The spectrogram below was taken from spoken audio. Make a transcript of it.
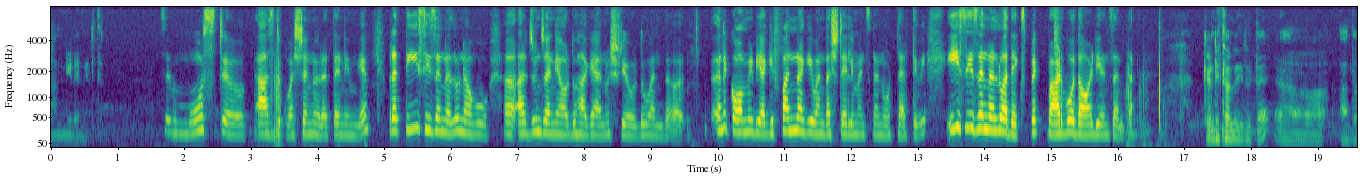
ನಾನು ನೀಡೇ ನೀಡ್ತೀನಿ ಸರ್ ಮೋಸ್ಟ್ ಆಸ್ಡ್ ಕ್ವಶನ್ನು ಇರುತ್ತೆ ನಿಮಗೆ. ಪ್ರತಿ ಸೀಸನ್ನಲ್ಲೂ ನಾವು ಅರ್ಜುನ್ ಜನ್ಯ ಅವ್ರದ್ದು ಹಾಗೆ ಅನುಶ್ರೀ ಅವ್ರದ್ದು ಒಂದು ಅಂದರೆ ಕಾಮಿಡಿಯಾಗಿ ಫನ್ನಾಗಿ ಒಂದಷ್ಟು ಎಲಿಮೆಂಟ್ಸ್ನ ನೋಡ್ತಾ ಇರ್ತೀವಿ. ಈ ಸೀಸನ್ನಲ್ಲೂ ಅದು ಎಕ್ಸ್ಪೆಕ್ಟ್ ಮಾಡ್ಬೋದು ಆಡಿಯನ್ಸ್ ಅಂತ. ಖಂಡಿತವೂ ಇರುತ್ತೆ. ಅದು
